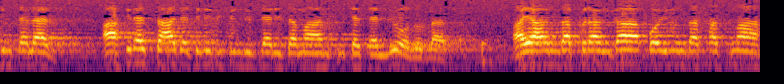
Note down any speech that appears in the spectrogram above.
kimseler, ahiret saadetini düşündükleri zaman müteselli olurlar. Ayağında pranga, boynunda tasma,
